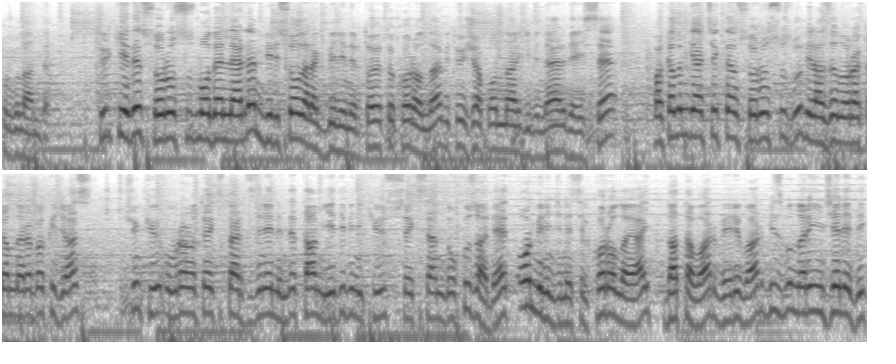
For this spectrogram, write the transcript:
kurgulandı. Türkiye'de sorunsuz modellerden birisi olarak bilinir Toyota Corolla. Bütün Japonlar gibi neredeyse. Bakalım gerçekten sorunsuz mu? Birazdan o rakamlara bakacağız. Çünkü Umran Oto Ekspertiz'in elinde tam 7289 adet 11. nesil Corolla'ya ait data var, veri var. Biz bunları inceledik.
